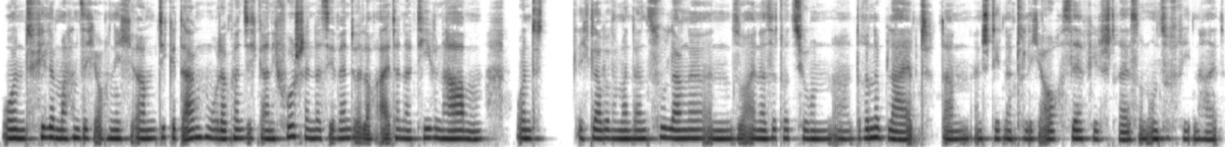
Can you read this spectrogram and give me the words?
und viele machen sich auch nicht ähm, die Gedanken oder können sich gar nicht vorstellen, dass sie eventuell auch Alternativen haben. Und ich glaube, wenn man dann zu lange in so einer Situation äh, drinne bleibt, dann entsteht natürlich auch sehr viel Stress und Unzufriedenheit.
